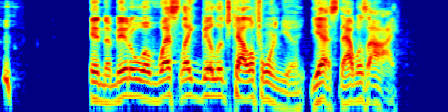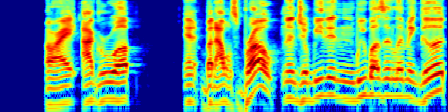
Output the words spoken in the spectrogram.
in the middle of Westlake Village, California. Yes, that was I. All right, I grew up, and but I was broke. Ninja, we didn't, we wasn't living good.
